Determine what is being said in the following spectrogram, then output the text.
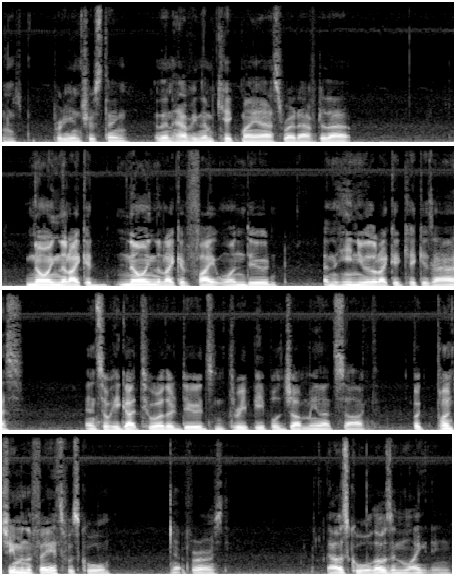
was pretty interesting, and then having them kick my ass right after that. Knowing that I could, knowing that I could fight one dude, and he knew that I could kick his ass, and so he got two other dudes and three people jumped me. That sucked. But punching him in the face was cool at first. That was cool. That was enlightening.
